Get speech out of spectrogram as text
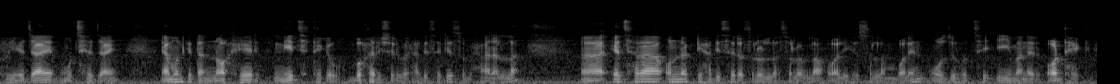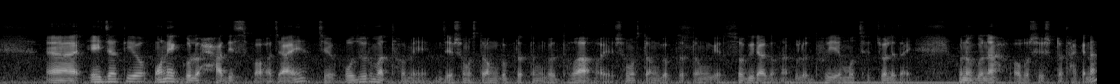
ধুয়ে যায়, মুছে যায়, এমনকি তার নখের নিচ থেকেও। বোখারি শরীফের হাদিস এটি সুবাহান আল্লাহ এছাড়া অন্য একটি হাদিসে রসুল্লাহ সাল্লাহ আলী সাল্লাম বলেন অজু হচ্ছে ইমানের অর্ধেক। এই জাতীয় অনেকগুলো হাদিস পাওয়া যায় যে অজুর মাধ্যমে যে সমস্ত অঙ্গ প্রত্যঙ্গ ধোয়া হয়, সমস্ত অঙ্গ প্রত্যঙ্গের সগিরা গুণাগুলো ধুয়ে মুছে চলে যায়। কোনো গুনাহ অবশিষ্ট থাকে না।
